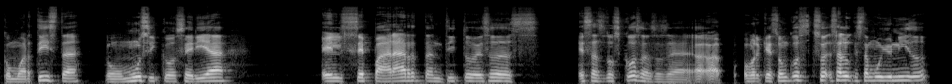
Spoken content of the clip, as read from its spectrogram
como artista, como músico, sería el separar tantito esas, esas dos cosas? O sea, porque son cosas, es algo que está muy unido.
